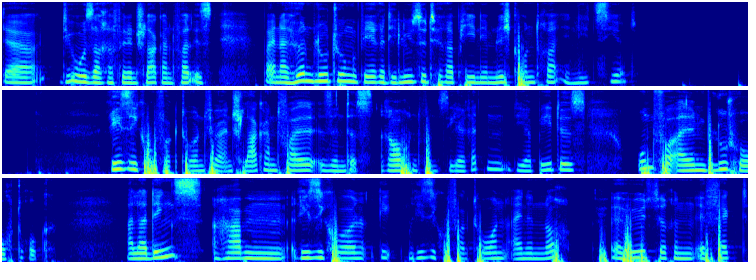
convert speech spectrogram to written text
der, die Ursache für den Schlaganfall ist. Bei einer Hirnblutung wäre die Lysetherapie nämlich kontraindiziert. Risikofaktoren für einen Schlaganfall sind das Rauchen von Zigaretten, Diabetes und vor allem Bluthochdruck. Allerdings haben Risiko, Risikofaktoren einen noch erhöhteren Effekt,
